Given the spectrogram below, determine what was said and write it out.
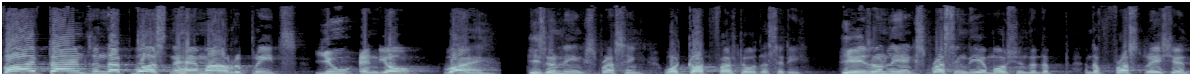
Five times in that verse, Nehemiah repeats, you and your. Why? He's only expressing what God felt over the city. He is only expressing the emotions and the, and the frustration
